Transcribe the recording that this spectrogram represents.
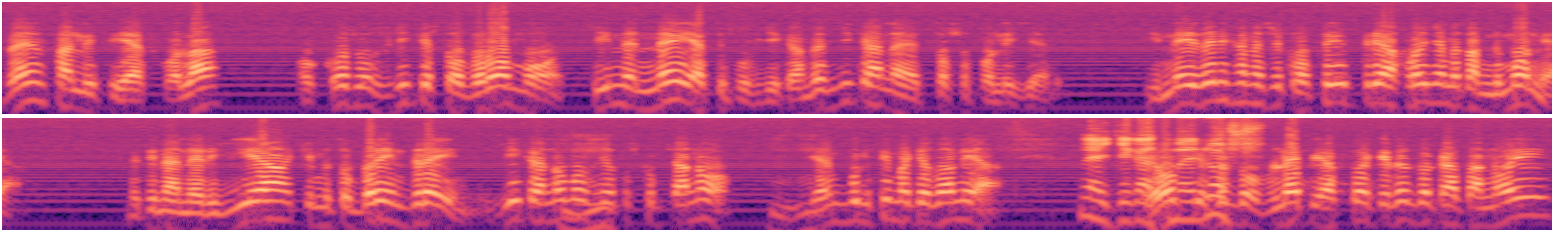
Δεν θα λυθεί εύκολα. Ο κόσμος βγήκε στον δρόμο και είναι νέοι αυτοί που βγήκαν, δεν βγήκαν τόσο πολύ γέροι. Οι νέοι δεν είχαν σηκωθεί τρία χρόνια με τα μνημόνια, με την ανεργία και με το brain drain. Βγήκαν όμως mm-hmm. για το Σκοπιανό, mm-hmm. για να μην πουληθεί η Μακεδονία. Ναι, και, και καθημερινώς... δεν το βλέπει αυτό και δεν το κατανοεί,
